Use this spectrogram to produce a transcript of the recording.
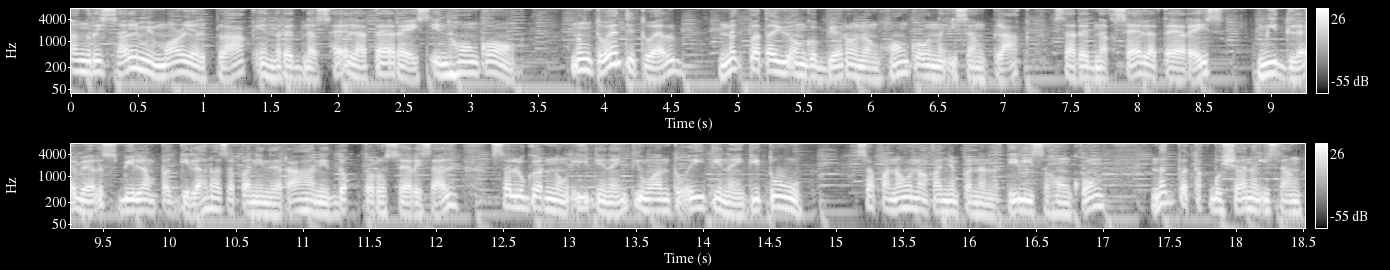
Ang Rizal Memorial Plaque in Red Nasela Terrace in Hong Kong Noong 2012, nagpatayo ang gobyerno ng Hong Kong ng isang plaque sa Red Naxela Terrace, mid-levels bilang pagkilala sa paninirahan ni Dr. Jose Rizal sa lugar noong 1891 to 1892. Sa panahon ng kanyang pananatili sa Hong Kong, nagpatakbo siya ng isang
